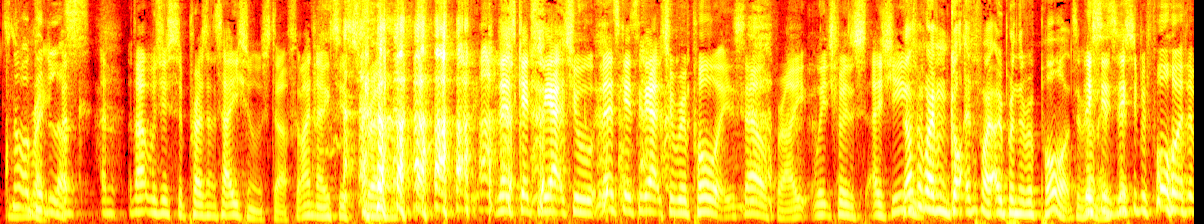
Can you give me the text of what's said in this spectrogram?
It's not a good look. And, and that was just the presentational stuff. I noticed from. let's get to the actual. Let's get to the actual report itself, right? Which was as you. That's before I even got. That's before I opened the report. To be This honest. is this is before the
